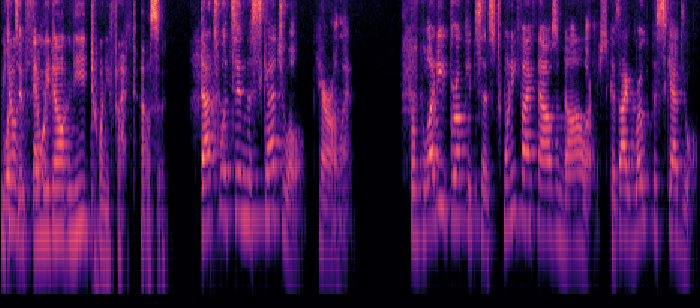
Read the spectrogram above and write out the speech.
We What's don't, and we don't need twenty-five thousand. That's what's in the schedule, Carolyn. For Bloody Brook, it says twenty-five thousand dollars, because I wrote the schedule.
